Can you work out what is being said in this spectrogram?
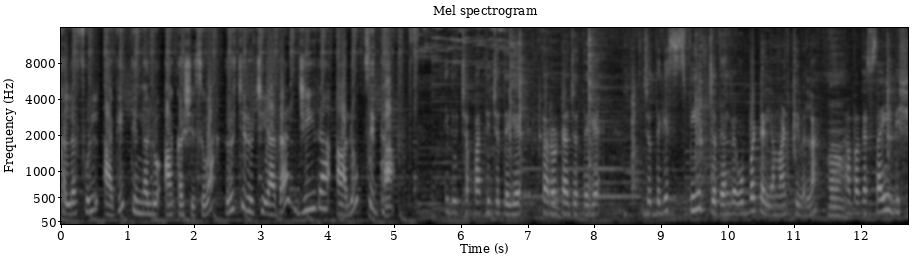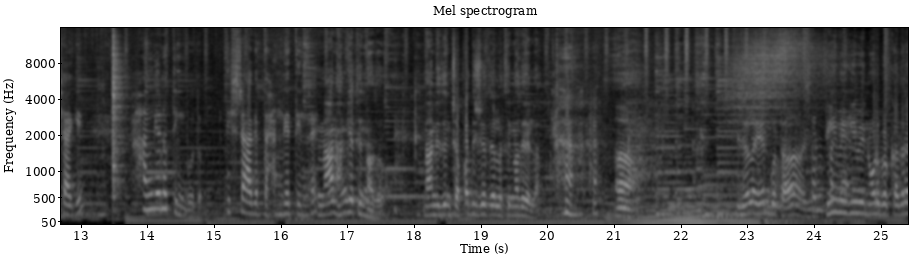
ಕಲರ್ಫುಲ್ ಆಗಿ ತಿನ್ನಲು ಆಕರ್ಷಿಸುವ ರುಚಿ ರುಚಿಯಾದ ಜೀರಾ ಆಲೂ ಸಿದ್ಧ. ಇದು ಚಪಾತಿ ಜೊತೆಗೆ, ಪರೋಟ ಜೊತೆಗೆ ಜೊತೆಗೆ ಸ್ವೀಟ್ ಜೊತೆ ಅಂದರೆ ಒಬ್ಬಟ್ಟೆಲ್ಲ ಮಾಡ್ತೀವಲ್ಲ ಆವಾಗ ಸೈಡ್ ಡಿಶ್ ಆಗಿ ಹಾಗೇನೂ ತಿನ್ಬೋದು. ಇಷ್ಟ ಆಗುತ್ತೆ ಹಾಗೆ ತಿಂದರೆ? ನಾನು ಹಾಗೆ ತಿನ್ನೋದು. ನಾನು ಇದನ್ನು ಚಪಾತಿ ಜೊತೆ ಎಲ್ಲ ತಿನ್ನೋದೇ ಇಲ್ಲ. ಇದೆಲ್ಲ ಏನು ಗೊತ್ತಾ? ಟಿ ವಿ ಗಿವಿ ನೋಡ್ಬೇಕಾದ್ರೆ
